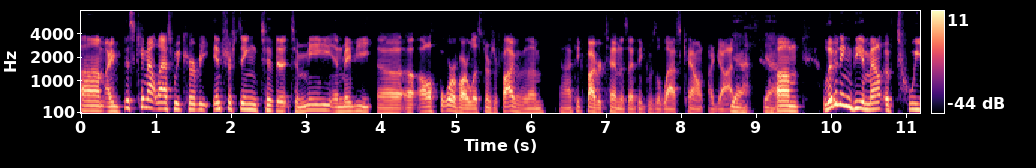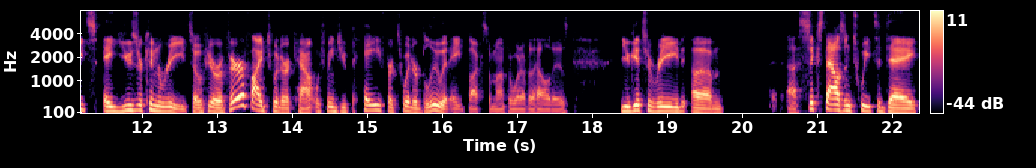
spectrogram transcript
Um, I this came out last week, Kirby. Interesting to to me, and maybe uh, uh, all four of our listeners, or five of them. I think five or ten is I think was the last count I got. Yeah, yeah. Um, limiting the amount of tweets a user can read. So if you're a verified Twitter account, which means you pay for Twitter Blue at eight bucks a month or whatever the hell it is, you get to read um, uh, six thousand tweets a day.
